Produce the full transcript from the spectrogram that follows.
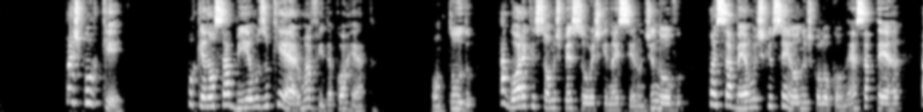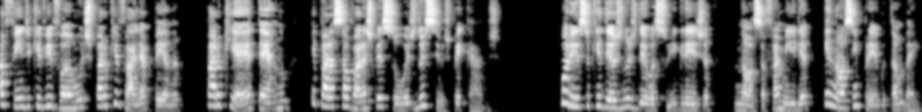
Mas por quê? Porque não sabíamos o que era uma vida correta. Contudo, agora que somos pessoas que nasceram de novo, nós sabemos que o Senhor nos colocou nessa terra a fim de que vivamos para o que vale a pena, para o que é eterno e para salvar as pessoas dos seus pecados. Por isso que Deus nos deu a sua igreja, nossa família e nosso emprego também.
